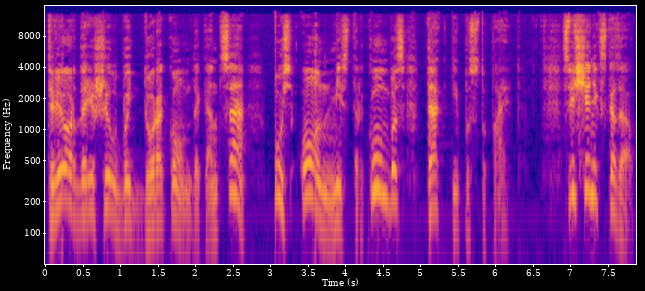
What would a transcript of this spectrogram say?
твердо решил быть дураком до конца, Пусть он, мистер Кумбас, так и поступает. Священник сказал,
